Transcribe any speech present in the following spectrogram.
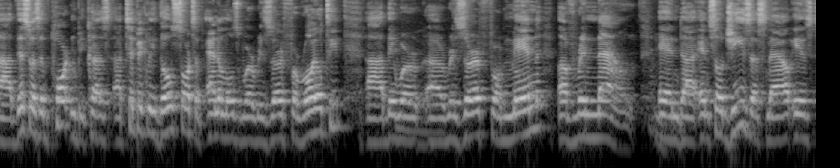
Uh, this was important because uh, typically those sorts of animals were reserved for royalty. Uh, they were uh, reserved for men of renown, and uh, and so Jesus now is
